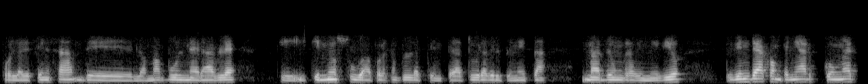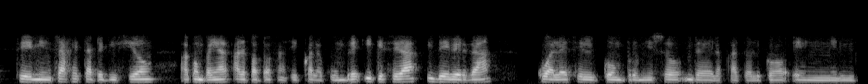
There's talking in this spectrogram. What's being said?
por la defensa de los más vulnerables y que no suba, por ejemplo, la temperatura del planeta más de un grado y medio a acompañar con este mensaje, esta petición, acompañar al Papa Francisco a la cumbre y que sea de verdad cuál es el compromiso de los católicos en el,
